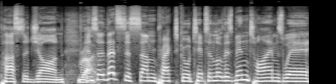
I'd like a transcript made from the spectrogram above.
Pastor John? Right. And so that's just some practical tips. And look, there's been times where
